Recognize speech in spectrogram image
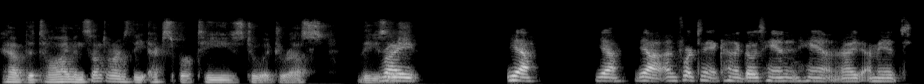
have the time and sometimes the expertise to address these right. issues. yeah. Yeah. Yeah. Unfortunately it kind of goes hand in hand right? I mean it's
